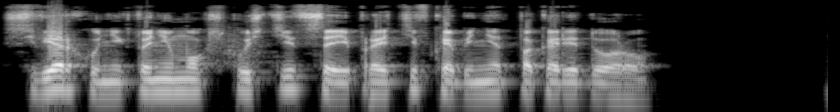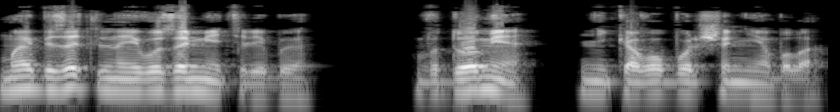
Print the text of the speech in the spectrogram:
Сверху никто не мог спуститься и пройти в кабинет по коридору. Мы обязательно его заметили бы. В доме никого больше не было.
